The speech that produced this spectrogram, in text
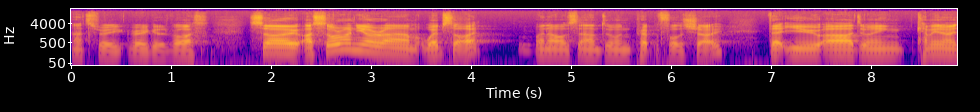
that's very very good advice. So I saw on your um, website when I was um, doing prep before the show that you are doing Camino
